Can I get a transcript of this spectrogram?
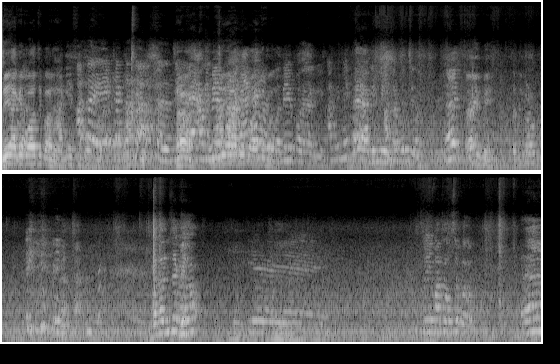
যে আগে পড়াতে পারে। আচ্ছা এটা একটা চ্যালেঞ্জ আছে হ্যাঁ। আগে যে আগে পড়াতে পারে। মেয়ে পরে আগে। আগে মেয়ে আগে মেয়ে তারপর এই। এই মেয়ে, সাথে করো। কথা নিচে করো। ইয়ে। তুই মাথা উঁচু করো। হ্যাঁ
